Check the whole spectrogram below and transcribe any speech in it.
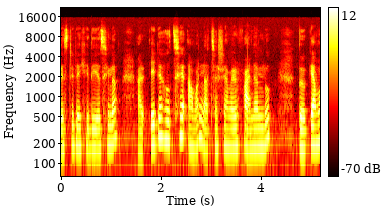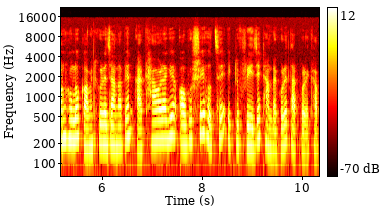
রেস্টে রেখে দিয়েছিলাম। আর এটা হচ্ছে আমার লাচ্ছা শ্যামাইয়ের ফাইনাল লুক তো কেমন হলো কমেন্ট করে জানাবেন। আর খাওয়ার আগে অবশ্যই হচ্ছে একটু ফ্রিজে ঠান্ডা করে তারপরে খাবেন।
